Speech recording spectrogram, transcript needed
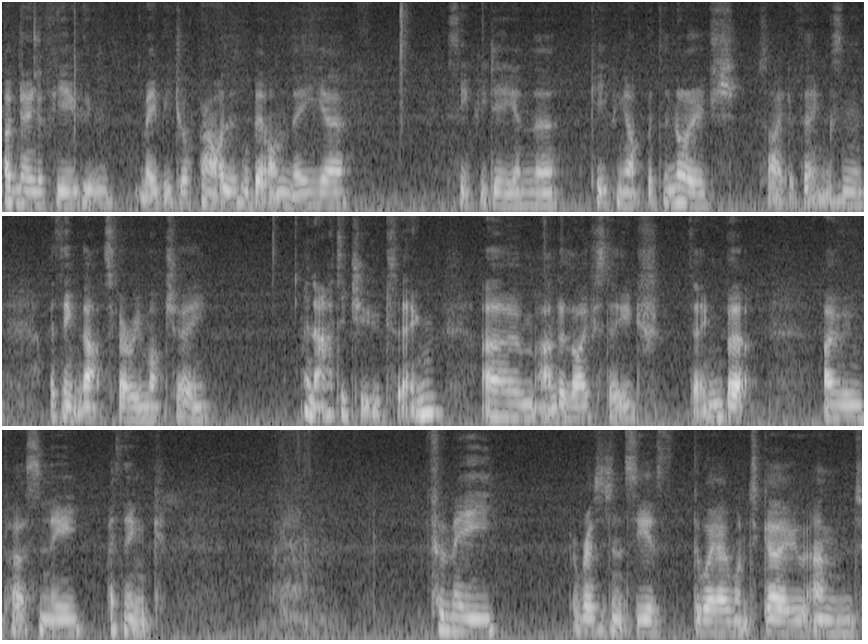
I've known a few who maybe drop out a little bit on the uh, CPD and the keeping up with the knowledge side of things. And I think that's very much a an attitude thing um, and a life stage thing. But I mean personally I think for me residency is the way I want to go. And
